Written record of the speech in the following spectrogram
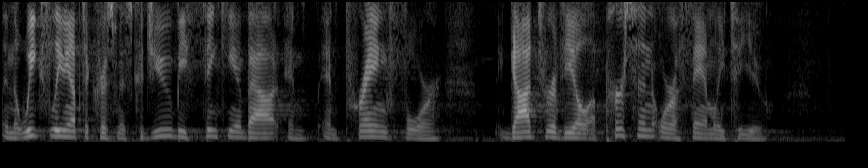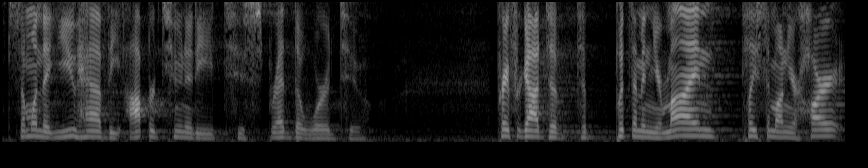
In the weeks leading up to Christmas, could you be thinking about and, and praying for God to reveal a person or a family to you? Someone that you have the opportunity to spread the word to. Pray for God to, to put them in your mind, place them on your heart,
